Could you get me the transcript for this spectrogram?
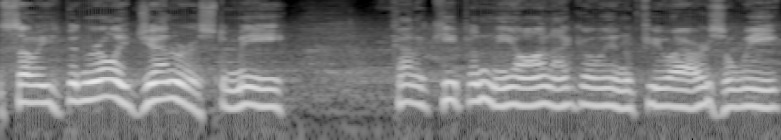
so he's been really generous to me, kind of keeping me on. I go in a few hours a week,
